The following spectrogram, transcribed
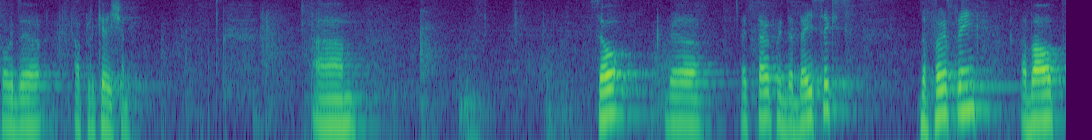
for the application. Um, so the, let's start with the basics. The first thing about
